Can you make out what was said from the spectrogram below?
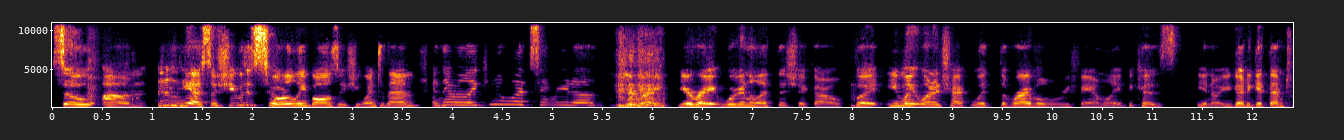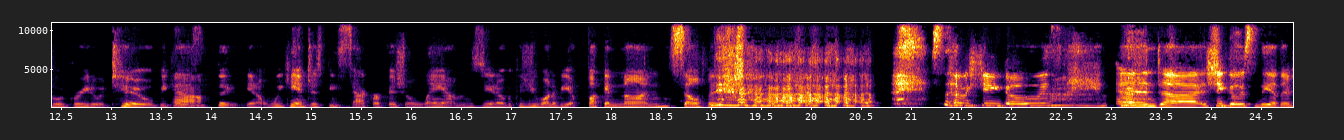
So um yeah, so she was totally ballsy. She went to them and they were like, you know what, Saint Rita? You're right. You're right. We're gonna let this shit go. But you might want to check with the rivalry family because you know you got to get them to agree to it too because Yeah. the you know we can't just be sacrificial lambs you know because you want to be a fucking nun selfish Yeah. so she goes and uh she goes to the other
